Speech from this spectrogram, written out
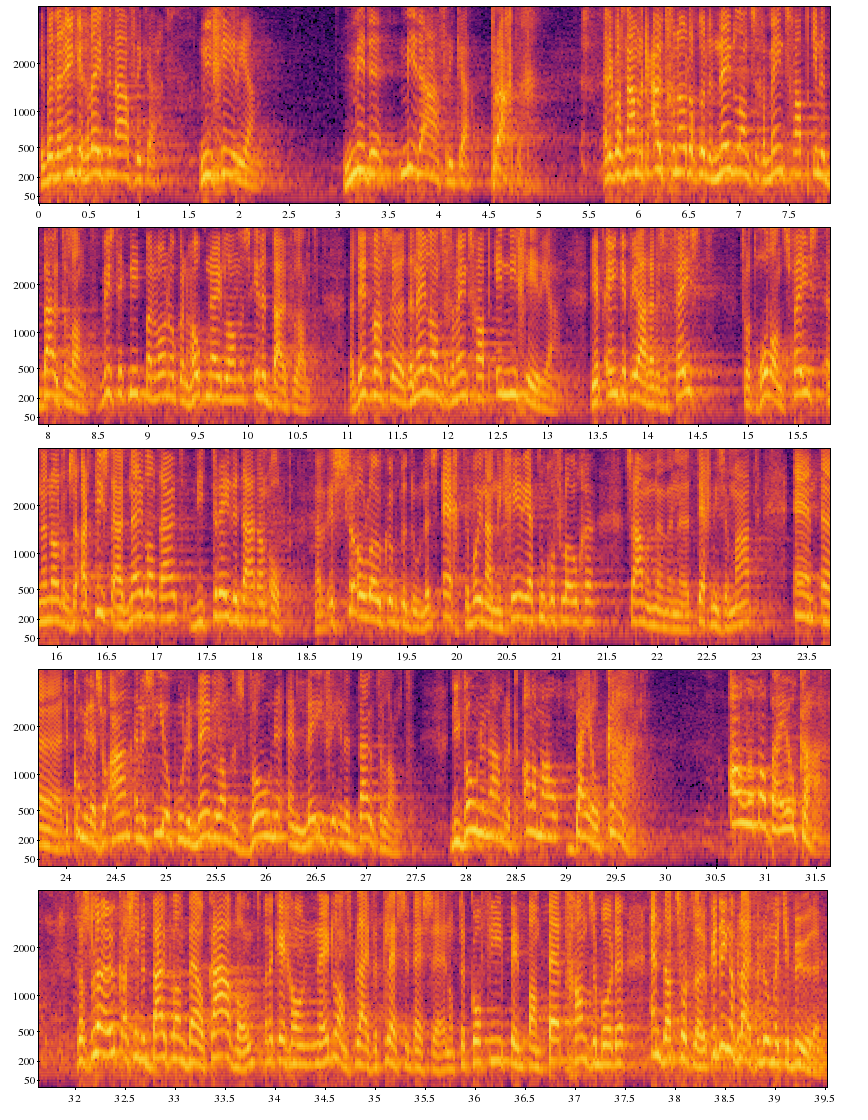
Ik ben er één keer geweest in Afrika. Nigeria. Midden, Midden-Afrika. Prachtig. En ik was namelijk uitgenodigd door de Nederlandse gemeenschap in het buitenland. Wist ik niet, maar er wonen ook een hoop Nederlanders in het buitenland. Nou, dit was uh, de Nederlandse gemeenschap in Nigeria. Die hebben één keer per jaar hebben ze feest, een soort Hollands feest. En dan nodigen ze artiesten uit Nederland uit, die treden daar dan op. Nou, dat is zo leuk om te doen. Dat is echt, dan word je naar Nigeria toegevlogen, samen met mijn uh, technische maat. En uh, dan kom je daar zo aan en dan zie je ook hoe de Nederlanders wonen en leven in het buitenland. Die wonen namelijk allemaal bij elkaar. Allemaal bij elkaar. Dat is leuk als je in het buitenland bij elkaar woont. Want dan kun je gewoon Nederlands blijven klessenbessen. En op de koffie, pimpampet, ganzenborden. En dat soort leuke dingen blijven doen met je buren.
